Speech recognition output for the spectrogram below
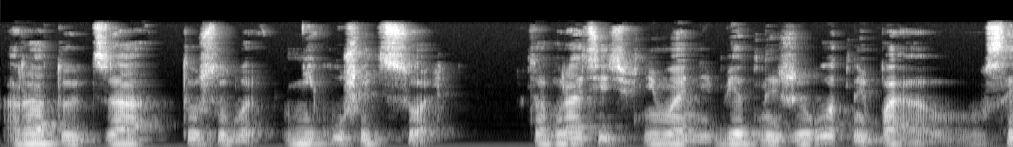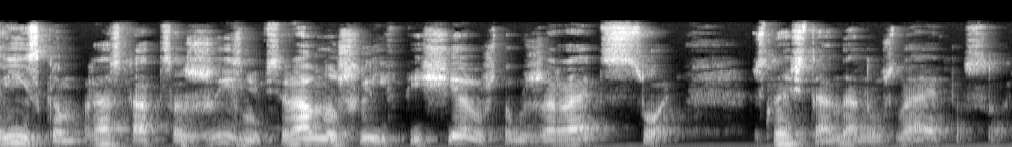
ратуют за то, чтобы не кушать соль. Обратите внимание, бедные животные с риском расстаться с жизнью все равно шли в пещеру, чтобы жрать соль. Значит, она нужна, эта соль.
